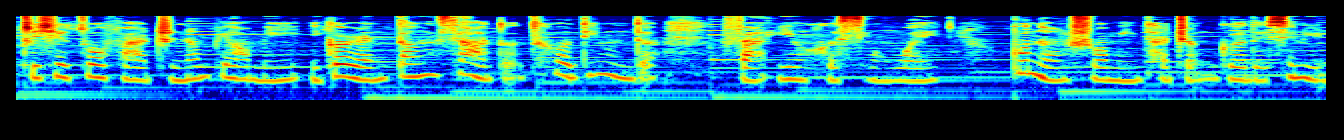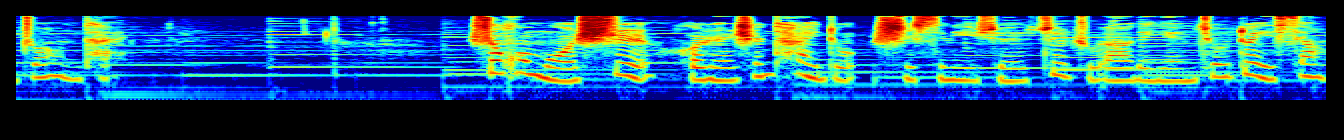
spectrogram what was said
这些做法只能表明一个人当下的特定的反应和行为，不能说明他整个的心理状态。生活模式和人生态度是心理学最主要的研究对象，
